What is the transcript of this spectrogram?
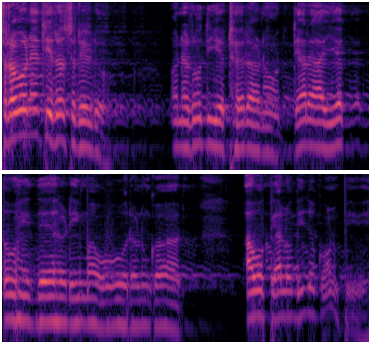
શ્રવણેથી રસ રેડ્યો અને રુદિએ ઠેરાણો, ત્યારે આ એક તું દેહડીમાં ઉવો રણુકાર આવો પ્યાલો બીજો કોણ પીવે?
